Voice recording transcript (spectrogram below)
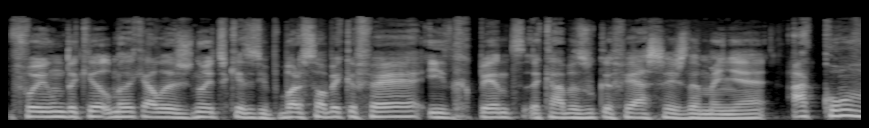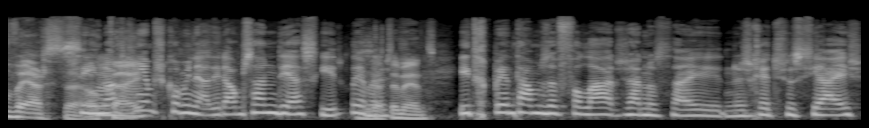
foi um daquele- uma daquelas noites que é tipo, bora só beber café e de repente acabas o café às 6 da manhã à conversa. Sim, ok? nós tínhamos combinado ir almoçar no dia a seguir, lembras? Exatamente. E de repente estávamos a falar, já não sei, nas redes sociais,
